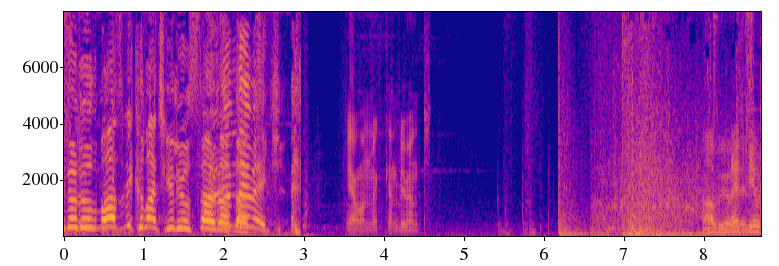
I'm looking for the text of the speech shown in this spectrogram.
İnanılmaz bir clutch geliyor Sterben'den. demek. Yeah, one mech can be vent. Ne yapıyor Red öyle? field.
